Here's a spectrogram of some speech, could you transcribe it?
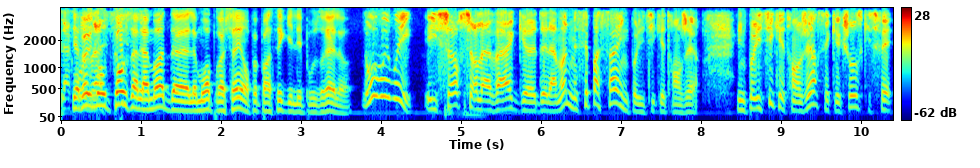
S'il y avait une autre cause à la mode le mois prochain, on peut penser qu'il l'épouserait, là. Oui, oui, oui. Et il sort sur la vague de la mode, mais c'est pas ça une politique étrangère. Une politique étrangère, c'est quelque chose qui se fait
